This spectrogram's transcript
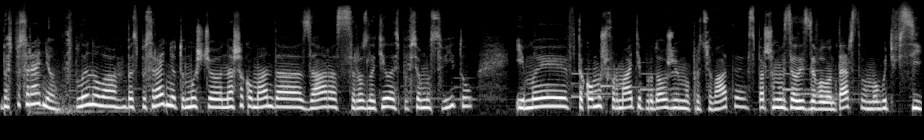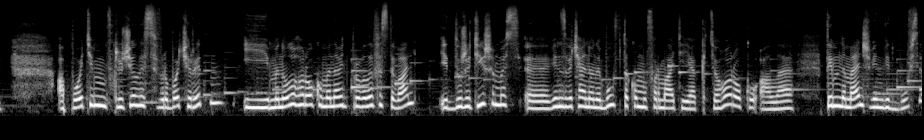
Безпосередньо вплинула безпосередньо, тому що наша команда зараз розлетілась по всьому світу, і ми в такому ж форматі продовжуємо працювати. Спершу ми взялись за волонтерство, мабуть, всі. А потім включились в робочий ритм. І минулого року ми навіть провели фестиваль. І дуже тішимось. Е, Він, звичайно, не був в такому форматі, як цього року, але тим не менш він відбувся.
